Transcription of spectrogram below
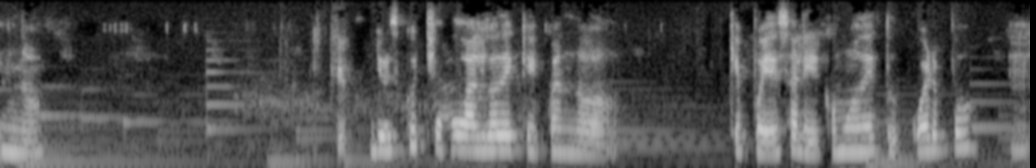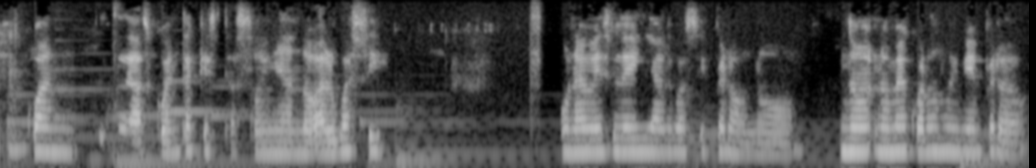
No. Yo he escuchado algo de que cuando que puede salir como de tu cuerpo cuando te das cuenta que estás soñando, algo así. Una vez leí algo así, pero no, no, no me acuerdo muy bien, pero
